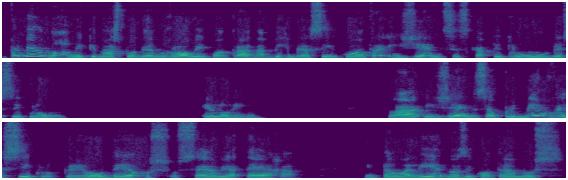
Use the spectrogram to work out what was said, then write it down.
o primeiro nome que nós podemos logo encontrar na Bíblia se encontra em Gênesis, capítulo 1, versículo 1. Elohim. Lá em Gênesis, é o primeiro versículo: criou Deus o céu e a terra. Então, ali nós encontramos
